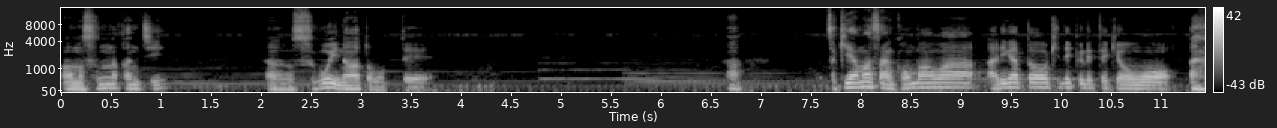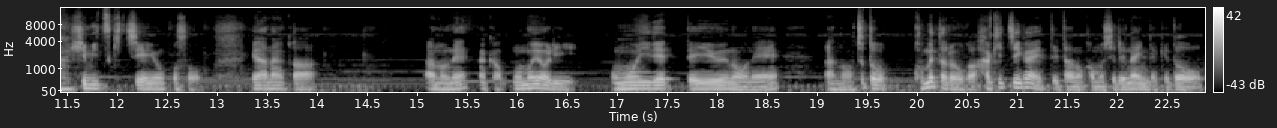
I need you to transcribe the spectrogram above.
あ、まあ、そんな感じ？あの、すごいなと思って、あ、崎山さんこんばんは。ありがとう。来てくれて今日も、秘密基地へようこそ。いや、なんか、あのね、なんか、物より思い出っていうのをね、あの、ちょっと、米太郎が履き違えてたのかもしれないんだけど、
